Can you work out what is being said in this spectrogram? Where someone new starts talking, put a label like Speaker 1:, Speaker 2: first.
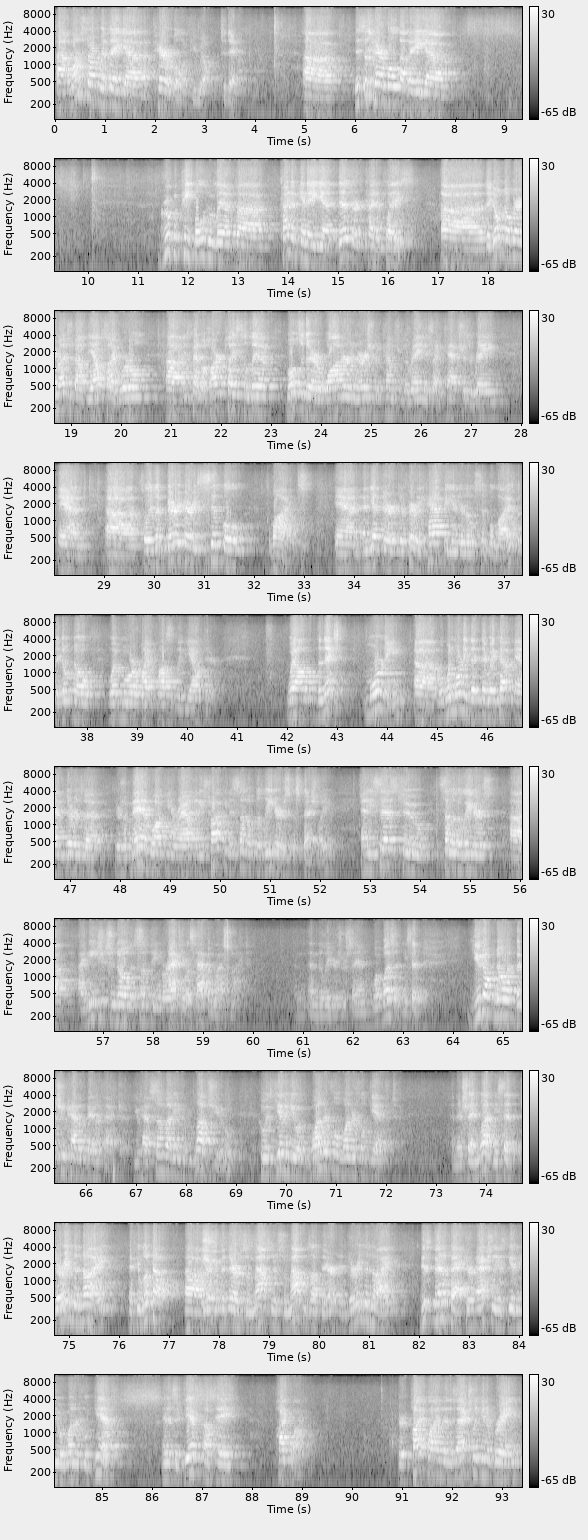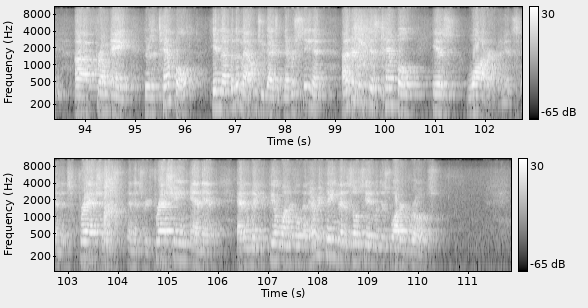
Speaker 1: Uh, I want to start with a, uh, a parable, if you will, today. Uh, this is a parable of a uh, group of people who live uh, kind of in a uh, desert kind of place. They don't know very much about the outside world. It's kind of a hard place to live. Most of their water and nourishment comes from the rain. They try and capture the rain. And uh, so they live very, very simple lives. And, and yet they're, they're fairly happy in their little simple lives, but they don't know what more might possibly be out there. Well, the next morning, uh, one morning they, they wake up and there's a, there's a man walking around and he's talking to some of the leaders especially. And he says to some of the leaders, uh, I need you to know that something miraculous happened last night. And, and the leaders are saying, what was it? And he said, you don't know it, but you have a benefactor. You have somebody who loves you, who has given you a wonderful, wonderful gift. And they're saying, what? And he said, during the night, if you look up, uh, there, there, are some there's some mountains up there, and during the night, this benefactor actually has given you a wonderful gift, and it's a gift of a pipeline. There's a pipeline that is actually going to bring uh, from a, there's a temple hidden up in the mountains. You guys have never seen it. Underneath this temple is water, and it's, and it's fresh, and it's, and it's refreshing, and, it, and it'll make you feel wonderful, and everything that associated with this water grows.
